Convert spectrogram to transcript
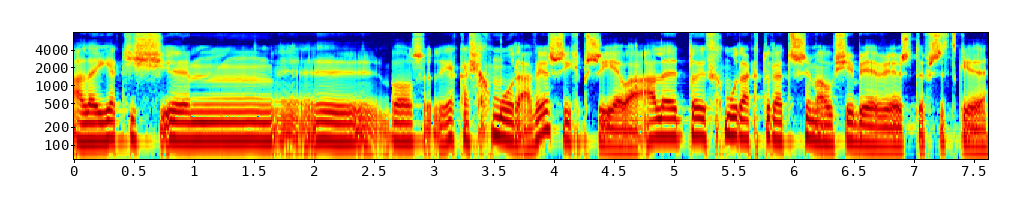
ale jakiś, yy, Boże, jakaś chmura, wiesz, ich przyjęła, ale to jest chmura, która trzyma u siebie, wiesz, te wszystkie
